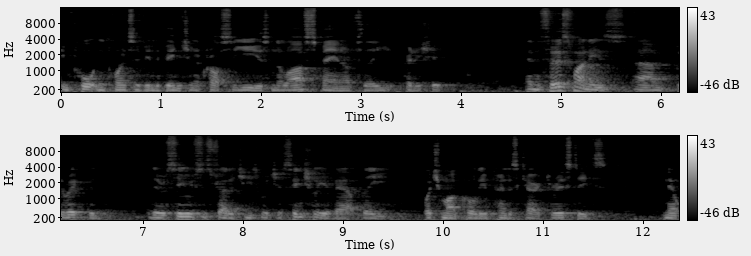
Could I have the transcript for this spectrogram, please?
important points of intervention across the years and the lifespan of the apprenticeship. And the first one is um, directed, there are a series of strategies which are essentially about the what you might call the apprentice characteristics. Now,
